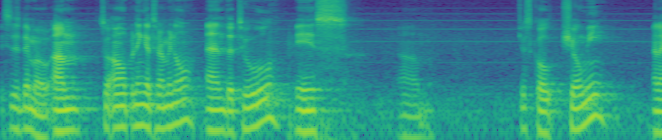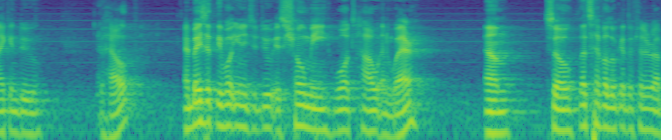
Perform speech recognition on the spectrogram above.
this is a demo. Um, so I'm opening a terminal, and the tool is um, just called Show Me and I can do the help. And basically what you need to do is show me what, how, and where. Um, so let's have a look at the Fedora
